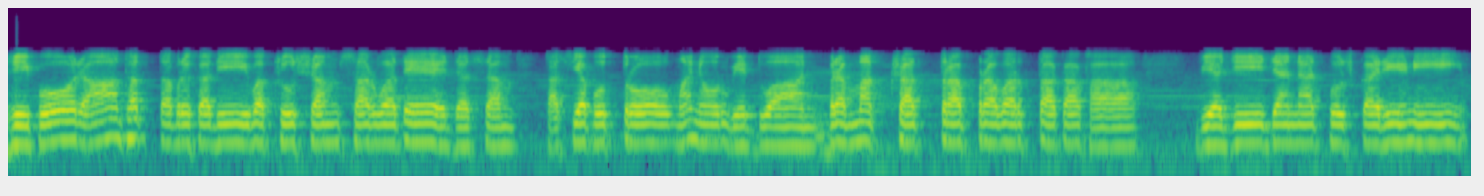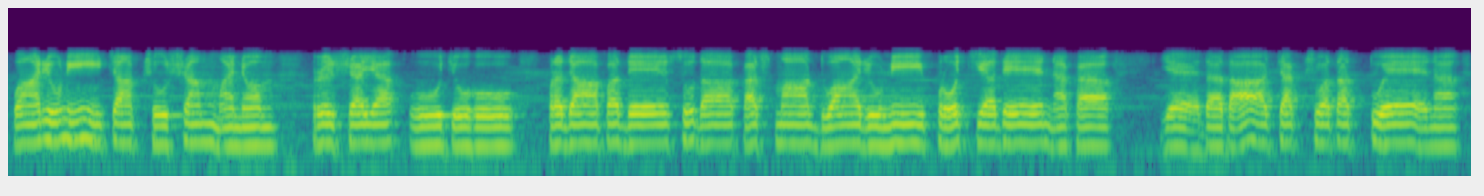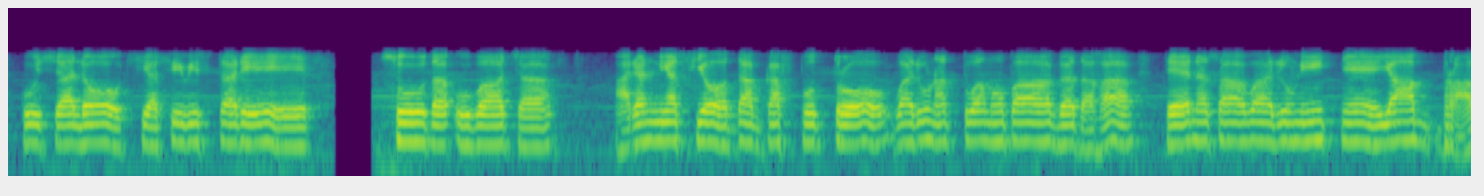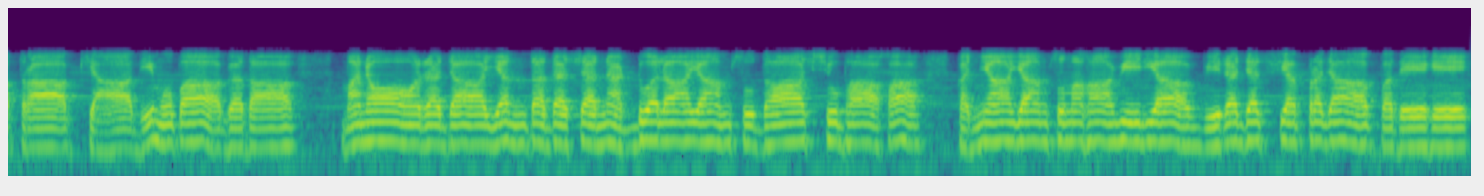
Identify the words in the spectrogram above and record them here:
रिपोराधत्तबृहदीवक्षुषं सर्वतेजसं तस्य पुत्रो मनुर्विद्वान् ब्रह्मक्षत्रप्रवर्तकः। व्यजीजनत्पुष्करिणी वारुणी चाक्षुषं मनुं ऋषय ऊचुः। प्रजापदे सुधा कस्माद्वारुणी प्रोच्यते नख। यददा चक्ष्वतत्त्वेन कुशलो ह्यसि विस्तरे सुत उवाच अरण्यस्योदकः पुत्रो वरुणत्वमुपागतः तेन सा वरुणी ज्ञेया भ्रात्राख्यादिमुपागता। मनोरजायन्तदशनड्वलायां सुधाशुभाः कन्यायां सुमहावीर्या विरजस्य प्रजापदेः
